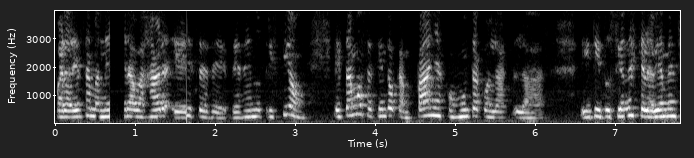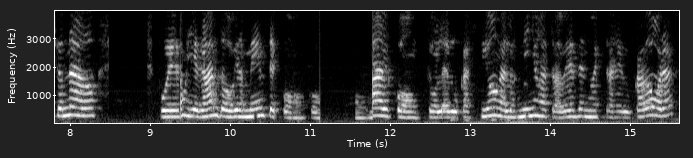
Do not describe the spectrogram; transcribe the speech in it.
para de esa manera bajar eh, de, nutrición. Estamos haciendo campañas conjuntas con las, las instituciones que le había mencionado, pues estamos llegando obviamente con, con, la educación a los niños a través de nuestras educadoras,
